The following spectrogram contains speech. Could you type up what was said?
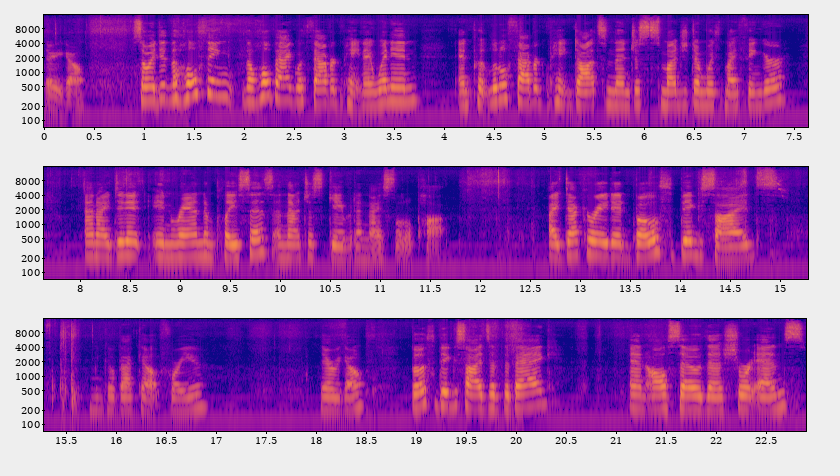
There you go. So I did the whole thing, the whole bag with fabric paint, and I went in and put little fabric paint dots and then just smudged them with my finger. And I did it in random places, and that just gave it a nice little pop. I decorated both big sides. Let me go back out for you. There we go. Both big sides of the bag and also the short ends.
